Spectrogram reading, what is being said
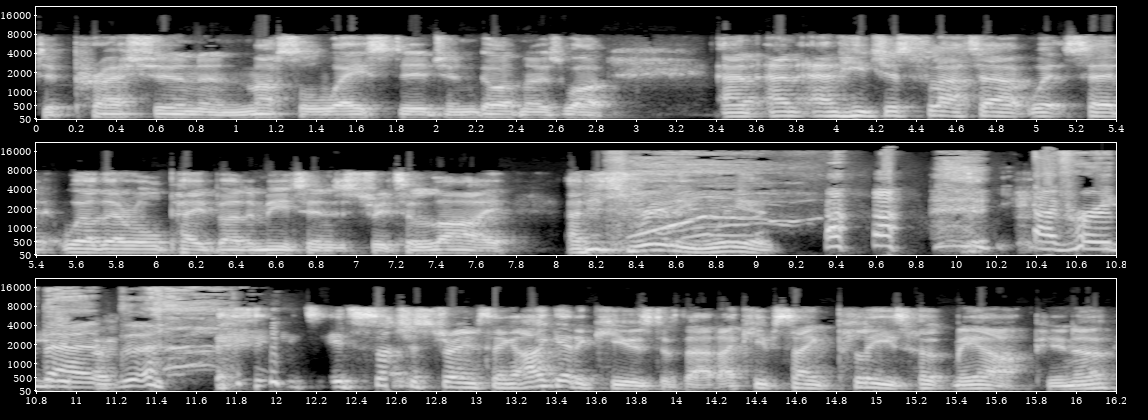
depression and muscle wastage and God knows what. And, and, and he just flat out said, well, they're all paid by the meat industry to lie. And it's really weird. I've heard that. it's, it's such a strange thing. I get accused of that. I keep saying, "Please hook me up." You know,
